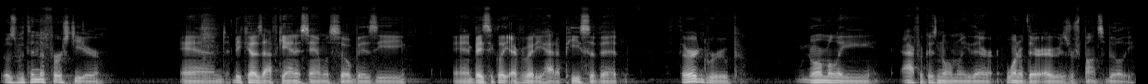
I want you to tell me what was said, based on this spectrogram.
it was within the first year, and because Afghanistan was so busy, and basically everybody had a piece of it. Third group, normally Africa's normally their one of their areas of responsibility,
